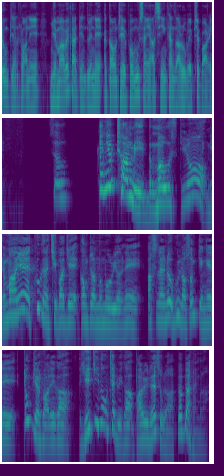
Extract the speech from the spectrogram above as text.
တုံ့ပြန်လွှာနဲ့မြန်မာဘက်ကတင်သွင်းတဲ့အကောင့်ထဲပုံမှုဆိုင်ရာအစီရင်ခံစာတို့ပဲဖြစ်ပါတယ်။ So Can you tell me the most ဒီတော့မြန်မာရဲ့ခုခံခြေပချက် counter memorial နဲ့ Arsenal တို့အခုနောက်ဆုံးတင်ခဲ့တဲ့တုံ့ပြန်လွှာတွေကအရေးကြီးဆုံးအချက်တွေကဘာတွေလဲဆိုတာပြောပြနိုင်မလား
